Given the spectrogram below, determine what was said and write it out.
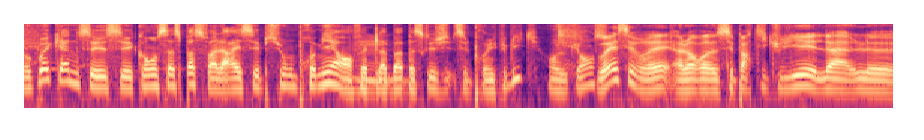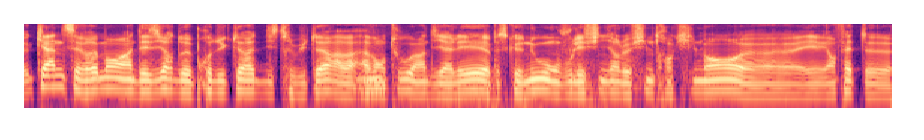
Donc ouais, Cannes, c'est c'est- comment ça se passe? Enfin, la réception première en fait Mm. là-bas, parce que c'est le premier public en l'occurrence. Ouais, c'est vrai. Alors, euh, c'est particulier. Là, le Cannes, c'est vraiment un désir de producteur et de distributeur av- avant tout hein, d'y aller, euh, parce que nous, on voulait finir le film tranquillement. euh, et en fait, euh,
